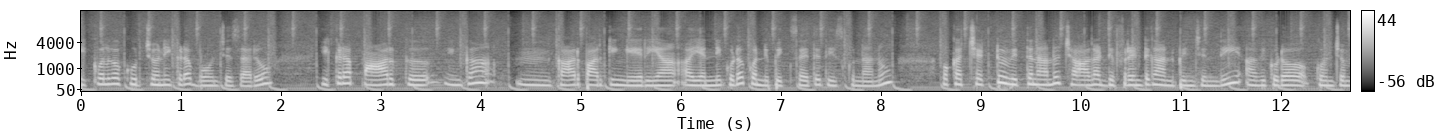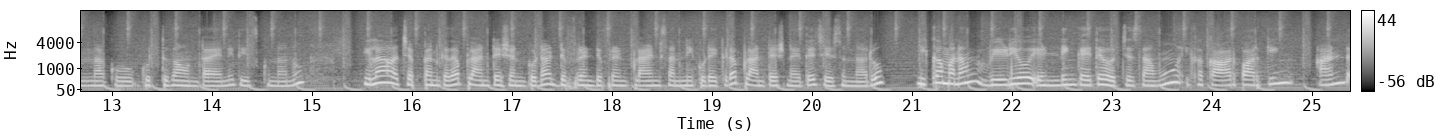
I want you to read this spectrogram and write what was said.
ఈక్వల్గా కూర్చొని ఇక్కడ భోంచేశారు ఇక్కడ పార్క్ ఇంకా కార్ పార్కింగ్ ఏరియా అవన్నీ కూడా కొన్ని పిక్స్ అయితే తీసుకున్నాను. ఒక చెట్టు విత్తనాలు చాలా డిఫరెంట్గా అనిపించింది. అవి కూడా కొంచెం నాకు గుర్తుగా ఉంటాయని తీసుకున్నాను. ఇలా చెప్పాను కదా ప్లాంటేషన్ కూడా డిఫరెంట్ డిఫరెంట్ ప్లాంట్స్ అన్నీ కూడా ఇక్కడ ప్లాంటేషన్ అయితే చేస్తున్నారు. ఇక మనం వీడియో ఎండింగ్ అయితే వచ్చేసాము. ఇక కార్ పార్కింగ్ అండ్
